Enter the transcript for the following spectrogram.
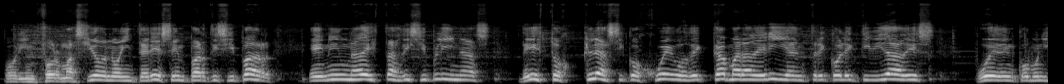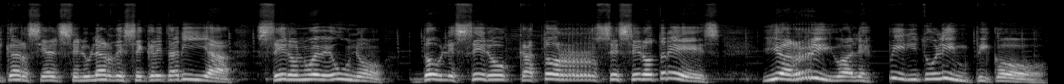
Por información o interés en participar en una de estas disciplinas, de estos clásicos juegos de camaradería entre colectividades, pueden comunicarse al celular de secretaría 091 001403 y arriba el espíritu olímpico.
